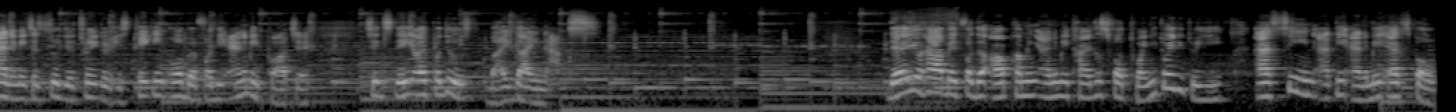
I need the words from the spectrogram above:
Animation Studio Trigger is taking over for the anime project since they are produced by Gainax. There you have it for the upcoming anime titles for 2023 as seen at the Anime Expo.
